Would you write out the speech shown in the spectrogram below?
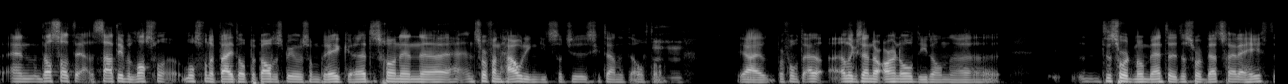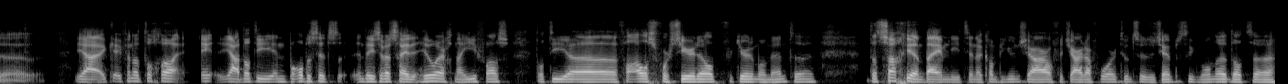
en dat staat, staat even los van, los van het feit dat bepaalde spelers ontbreken. Het is gewoon een, een soort van houding, iets dat je ziet aan het elftal. Mm-hmm. Ja, bijvoorbeeld Alexander Arnold, die dan dit soort momenten, dit soort wedstrijden heeft ja, ik, ik vind dat toch wel. Ja, dat hij in balbezit in deze wedstrijd heel erg naïef was. Dat hij uh, van alles forceerde op verkeerde momenten. Dat zag je bij hem niet in het kampioensjaar of het jaar daarvoor toen ze de Champions League wonnen. Dat, uh,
